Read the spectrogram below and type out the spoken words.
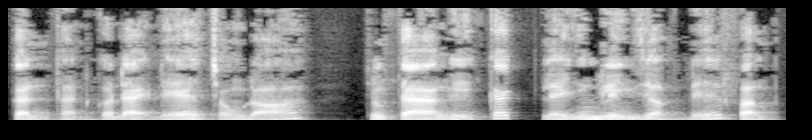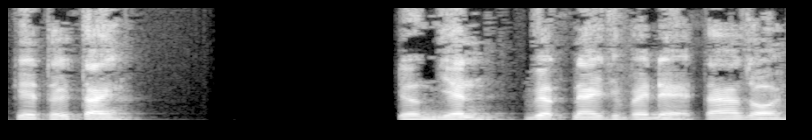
Cẩn thận có đại đế ở trong đó, chúng ta nghĩ cách lấy những linh dược đế phẩm kia tới tay. Đương nhiên, việc này thì phải để ta rồi.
